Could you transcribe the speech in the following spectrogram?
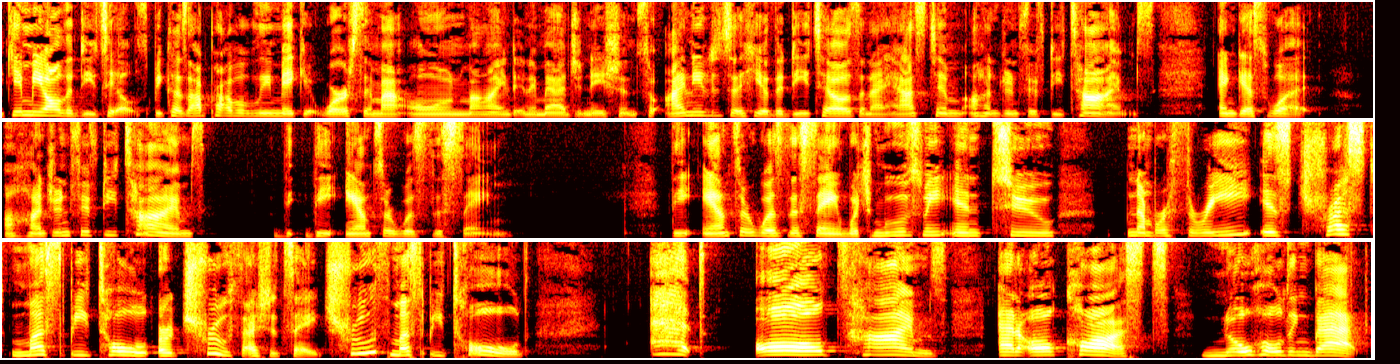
Give me all the details because I'll probably make it worse in my own mind and imagination. So I needed to hear the details and I asked him 150 times. And guess what? 150 times, the, the answer was the same. The answer was the same, which moves me into number three is trust must be told, or truth, I should say. Truth must be told at all times, at all costs, no holding back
